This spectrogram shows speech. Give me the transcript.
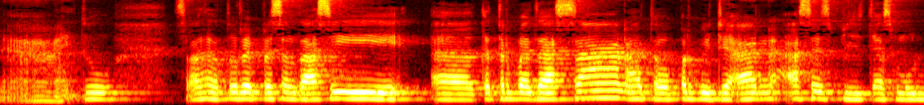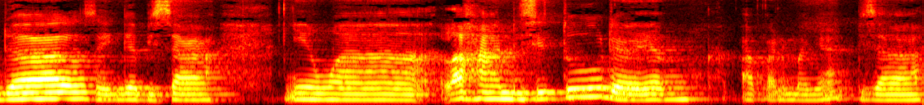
Nah itu salah satu representasi uh, keterbatasan atau perbedaan aksesibilitas modal sehingga bisa nyewa lahan di situ dan yang apa namanya bisa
